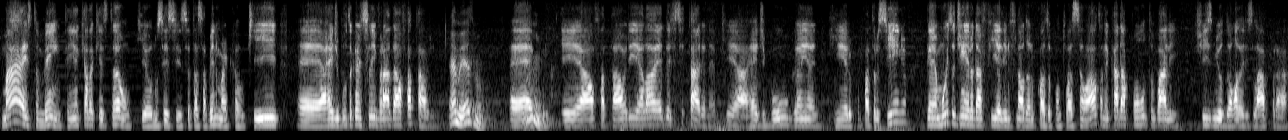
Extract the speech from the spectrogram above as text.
Mas também tem aquela questão, que eu não sei se você tá sabendo, Marcão, que é, a Red Bull tá querendo se livrar da AlphaTauri. É mesmo? É, hum. porque a AlphaTauri ela é deficitária, né? Porque a Red Bull ganha dinheiro com patrocínio, ganha muito dinheiro da FIA ali no final do ano por causa da pontuação alta, né? Cada ponto vale X mil dólares lá para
